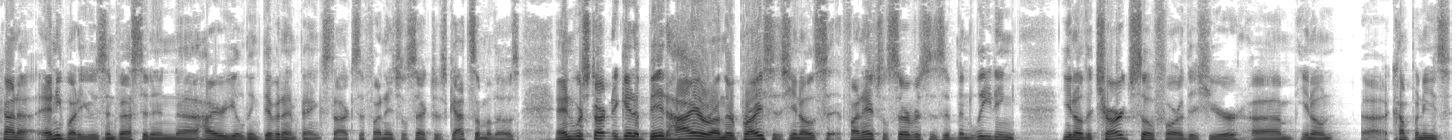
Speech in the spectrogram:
kind of anybody who's invested in uh, higher yielding dividend paying stocks, the financial sector's got some of those, and we're starting to get a bid higher on their prices. You know, financial services have been leading, you know, the charge so far this year. Um, you know, uh, companies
